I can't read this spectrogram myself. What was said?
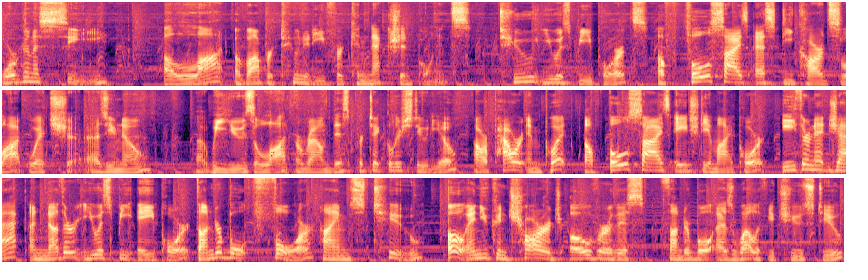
we're gonna see a lot of opportunity for connection points. Two USB ports, a full-size SD card slot, which, uh, as you know, uh, we use a lot around this particular studio. Our power input, a full-size HDMI port, Ethernet jack, another USB-A port, Thunderbolt 4 times 2. Oh, and you can charge over this Thunderbolt as well if you choose to.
